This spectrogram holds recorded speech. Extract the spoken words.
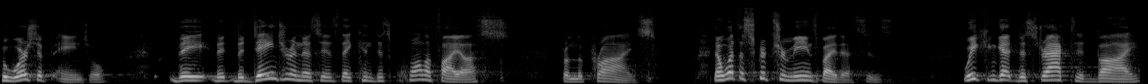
who worship angels, the, the, the danger in this is they can disqualify us from the prize. Now, what the scripture means by this is we can get distracted by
